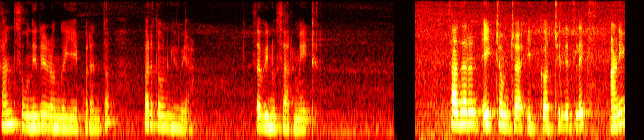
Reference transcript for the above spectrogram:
छान सोनेरी रंग येईपर्यंत परतवून घेऊया. चवीनुसार मीठ. साधारण एक चमचा इतकं चिली फ्लेक्स आणि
